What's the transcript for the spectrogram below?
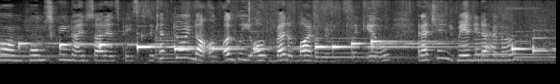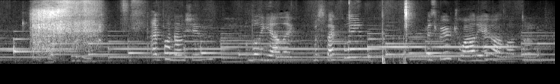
um home screen, I decided it's space because I kept drawing that ugly red line underneath, like ew. And I changed Mehndi to Henna. I put Notion. Well, yeah, like respectfully, for spirituality, I got a lot done.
